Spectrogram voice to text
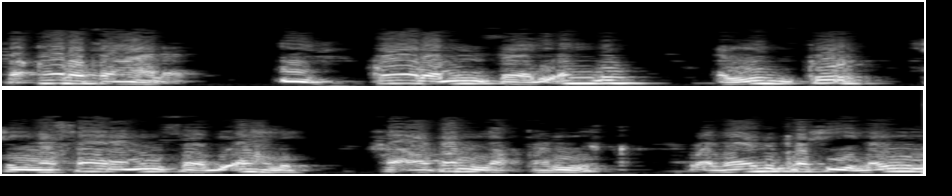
فقال تعالى إذ قال موسى لأهله أي اذكر حين سار موسى بأهله. فأضل الطريق وذلك في ليل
